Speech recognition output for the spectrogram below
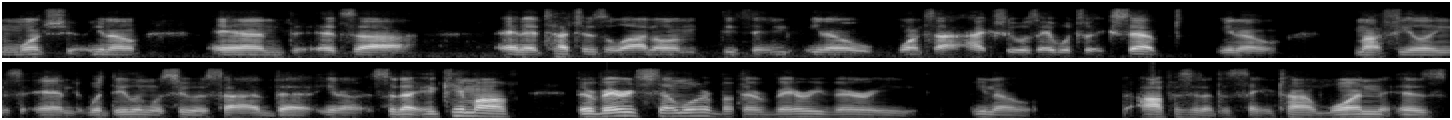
and once you you know and it's uh and it touches a lot on the thing you know once i actually was able to accept you know my feelings and with dealing with suicide that you know so that it came off they're very similar but they're very very you know opposite at the same time one is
